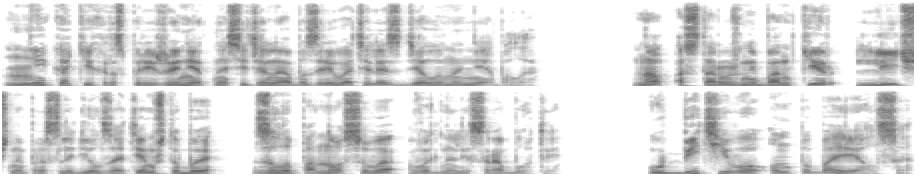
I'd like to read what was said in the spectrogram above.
Никаких распоряжений относительно обозревателя сделано не было. Но осторожный банкир лично проследил за тем, чтобы Золопоносова выгнали с работы. Убить его он побоялся,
